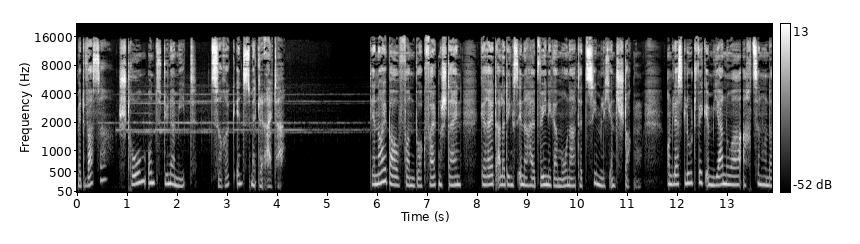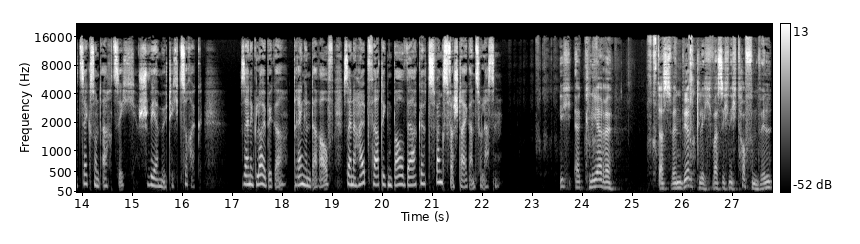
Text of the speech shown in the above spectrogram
Mit Wasser, Strom und Dynamit zurück ins Mittelalter. Der Neubau von Burg Falkenstein gerät allerdings innerhalb weniger Monate ziemlich ins Stocken und lässt Ludwig im Januar 1886 schwermütig zurück. Seine Gläubiger drängen darauf, seine halbfertigen Bauwerke zwangsversteigern zu lassen. Ich erkläre, dass wenn wirklich, was ich nicht hoffen will,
